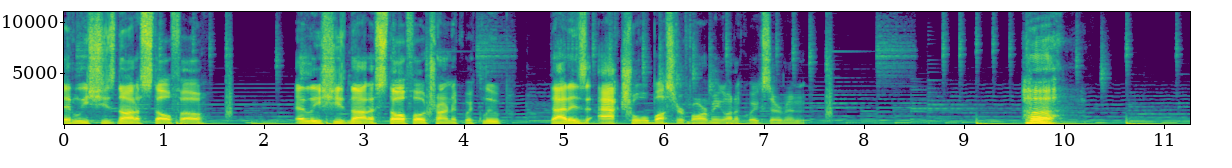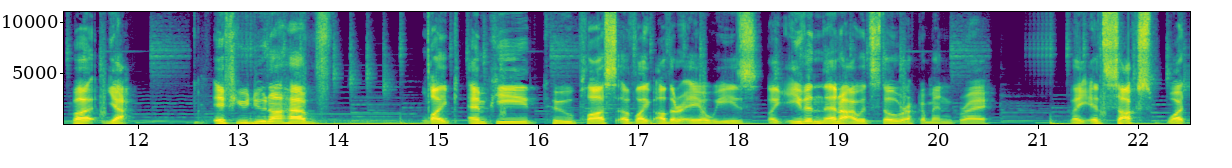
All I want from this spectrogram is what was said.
at least she's not a Stelfo. At least she's not a Stelfo trying to quick loop. That is actual buster farming on a quick servant. Huh. but yeah, if you do not have like NP2 plus of like other AoEs, like even then I would still recommend Gray. Like it sucks what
